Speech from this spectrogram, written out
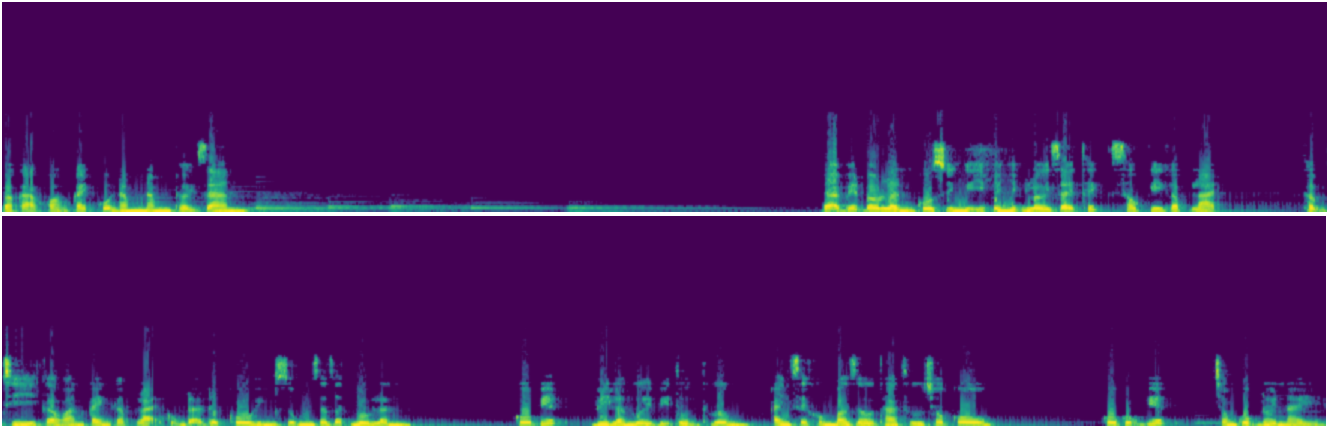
và cả khoảng cách của 5 năm thời gian. Đã biết bao lần cô suy nghĩ về những lời giải thích sau khi gặp lại. Thậm chí cả hoàn cảnh gặp lại cũng đã được cô hình dung ra rất nhiều lần. Cô biết vì là người bị tổn thương, anh sẽ không bao giờ tha thứ cho cô. Cô cũng biết trong cuộc đời này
